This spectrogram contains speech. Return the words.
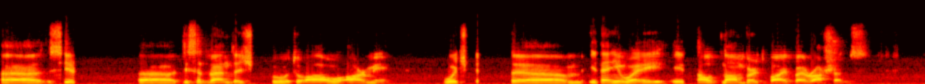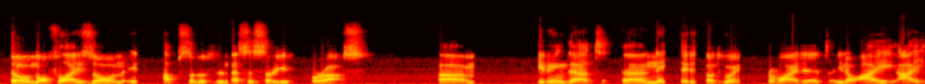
uh, serious uh, disadvantage to, to our army, which is, um, in any way is outnumbered by, by Russians. So no-fly zone is absolutely necessary for us. Um, given that uh, NATO is not going to provide it, you know, I, I,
